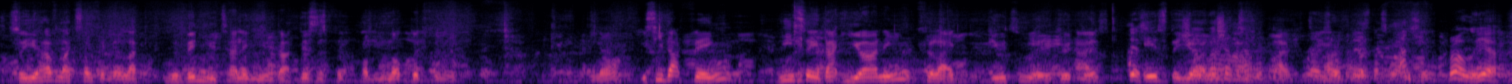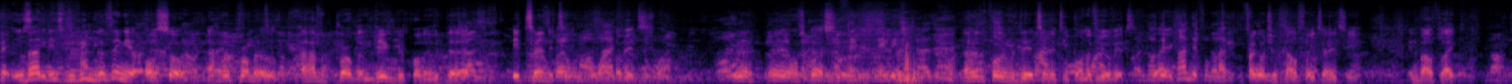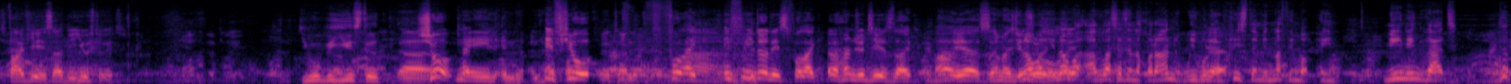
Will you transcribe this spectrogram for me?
So you have like something like within you telling you that this is probably not good for you. You know, you see that thing. We say that yearning for like beauty and goodness Yes. is the yearning Russian to like paradise. That's what we say. Probably, yeah. There is- but it is within the you. thing is also, I have a problem. I have a problem, big, big problem with the eternity Going with my wife of it. Yeah, yeah, on se casse. I think maybe he has it I have a problem with the eternity point of view of it. No, they planned it from like. if I go to hell for eternity, in about like five years, I'll be used to it. You will be used to uh, Sure, pain and, and if you- for eternity. For like, if we do this for like a hundred years, like, oh yeah, same as You know usual. what? You know like, what? Allah says in the Quran, we will Yeah. increase them in nothing but pain. Meaning that the,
